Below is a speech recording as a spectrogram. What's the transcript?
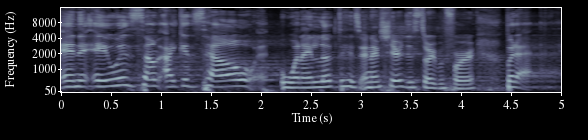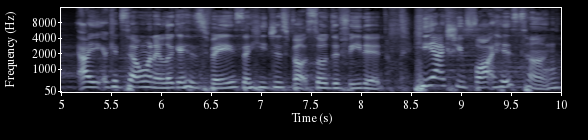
And it was some, I could tell when I looked at his, and I've shared this story before, but I, I, I could tell when I look at his face that he just felt so defeated. He actually fought his tongue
